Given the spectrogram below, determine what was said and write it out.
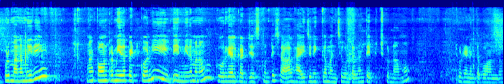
ఇప్పుడు మనం ఇది మన కౌంటర్ మీద పెట్టుకొని దీని మీద మనం కూరగాయలు కట్ చేసుకుంటే చాలా హైజీనిక్గా మంచిగా ఉంటుందని తెప్పించుకున్నాము. చూడండి ఎంత బాగుందో.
